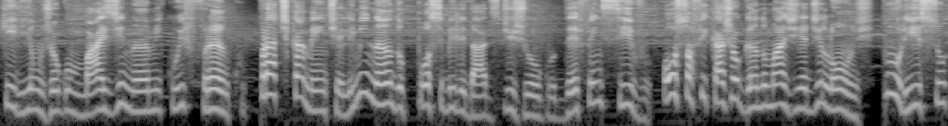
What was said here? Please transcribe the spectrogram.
queriam um jogo mais dinâmico e franco, praticamente eliminando possibilidades de jogo defensivo, ou só ficar jogando magia de longe. Por isso,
